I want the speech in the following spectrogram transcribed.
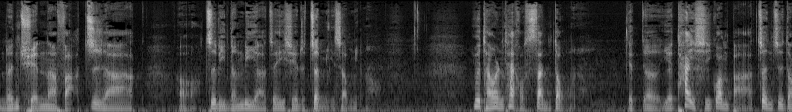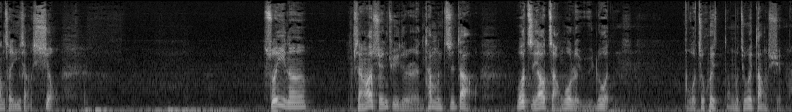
人权啊、法治啊、哦、治理能力啊这一些的证明上面哦，因为台湾人太好煽动了，也呃也太习惯把政治当成一场秀，所以呢，想要选举的人，他们知道，我只要掌握了舆论。我就会我就会当选嘛？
